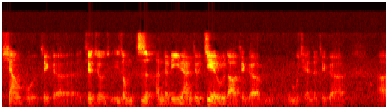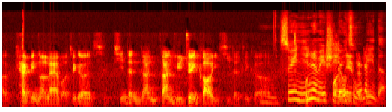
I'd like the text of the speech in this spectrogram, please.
相互这个就就一种制衡的力量，就介入到这个目前的这个呃 cabinet level 这个行政当当局最高一级的这个。所以您认为是有阻力的？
